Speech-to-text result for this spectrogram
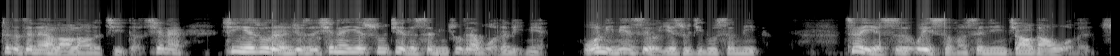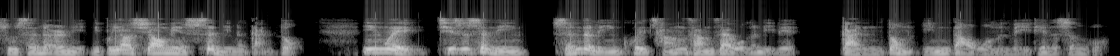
这个真的要牢牢的记得。现在信耶稣的人，就是现在耶稣借着圣灵住在我的里面，我里面是有耶稣基督生命的。这也是为什么圣经教导我们属神的儿女，你不要消灭圣灵的感动，因为其实圣灵。神的灵会常常在我们里面感动、引导我们每天的生活，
